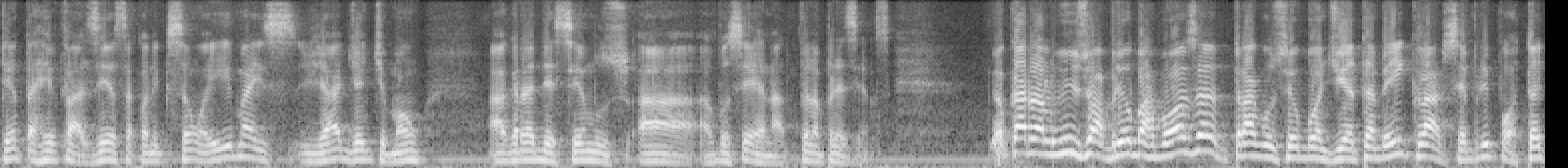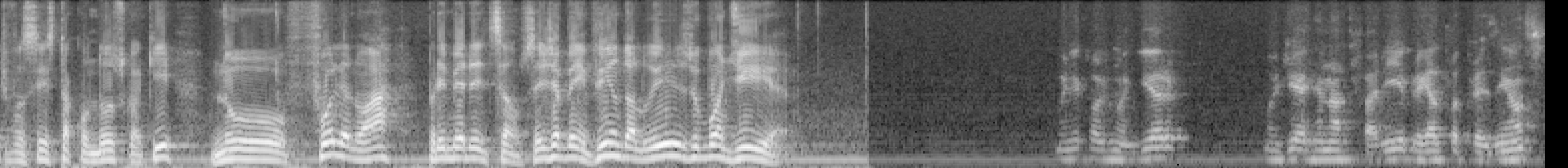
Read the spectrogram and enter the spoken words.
tenta refazer essa conexão aí, mas já de antemão agradecemos a, a você, Renato, pela presença. Meu caro Aloysio Abreu Barbosa, trago o seu bom dia também. Claro, sempre importante você estar conosco aqui no Folha no Ar, primeira edição. Seja bem-vindo, Aloysio, bom dia. Bom dia, Cláudio Mangueira. Bom dia, Renato Faria, obrigado pela presença.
